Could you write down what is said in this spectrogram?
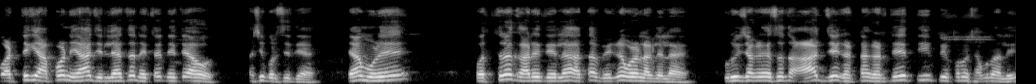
वाटते की आपण या जिल्ह्याचं नेते नेते आहोत. अशी परिस्थिती आहे. त्यामुळे पत्रकारितेला आता वेगळं वळण लागलेलं आहे. पूर्वीच्याकडे असं तर आज जे घटना घडते ती पेपरवर छापून आली.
